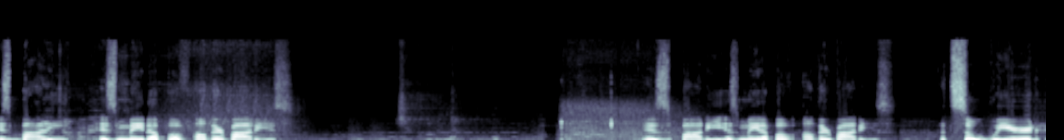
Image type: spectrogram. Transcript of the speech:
His body is made up of other bodies. His body is made up of other bodies. That's so weird.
